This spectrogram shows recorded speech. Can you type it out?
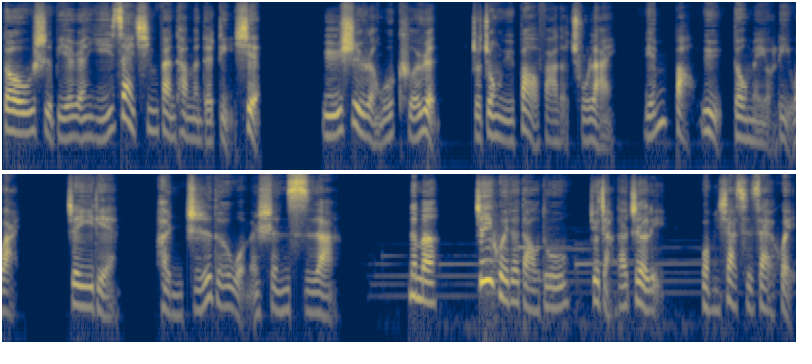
都是别人一再侵犯他们的底线。于是忍无可忍，就终于爆发了出来，连宝玉都没有例外。这一点很值得我们深思啊。那么这一回的导读就讲到这里，我们下次再会。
